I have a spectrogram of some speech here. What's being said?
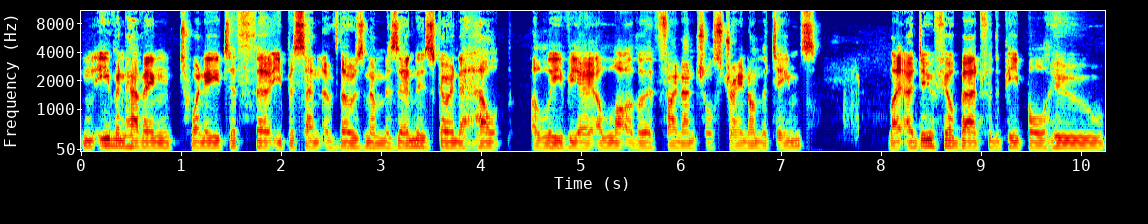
and even having twenty to thirty percent of those numbers in is going to help alleviate a lot of the financial strain on the teams. Like I do feel bad for the people who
